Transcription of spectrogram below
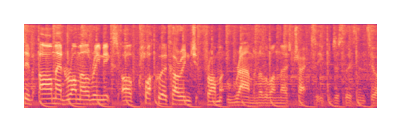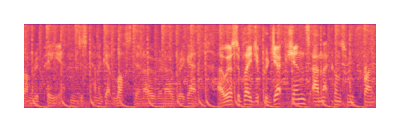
Massive Ahmed Romel remix of Clockwork Orange from Ram, another one of those tracks that you could just listen to on repeat and just kind of get lost in over and over again. Uh, we also played you Projections, and that comes from Frank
